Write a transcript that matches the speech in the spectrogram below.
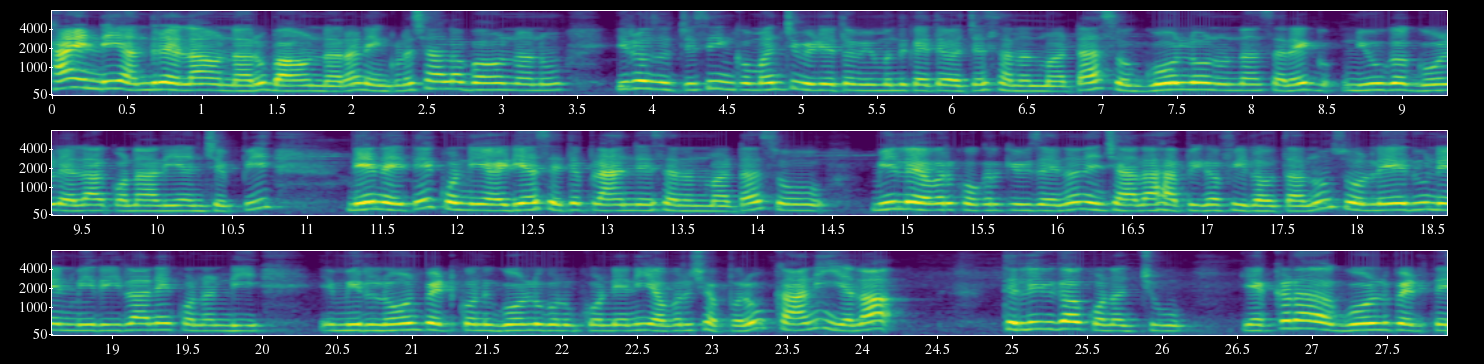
హాయ్ అండి అందరూ ఎలా ఉన్నారు? బాగున్నారా? నేను కూడా చాలా బాగున్నాను. ఈరోజు వచ్చేసి ఇంకో మంచి వీడియోతో మీ ముందుకైతే వచ్చేసానమాట సో గోల్డ్ లోన్ ఉన్నా సరే న్యూగా గోల్డ్ ఎలా కొనాలి అని చెప్పి నేనైతే కొన్ని ఐడియాస్ అయితే ప్లాన్ చేశానమాట సో మీలో ఎవరికొకరికి యూజ్ అయినా నేను చాలా హ్యాపీగా ఫీల్ అవుతాను. సో లేదు నేను మీరు ఇలానే కొనండి. మీరు లోన్ పెట్టుకొని గోల్డ్ కొనుక్కోండి అని ఎవరు చెప్పరు. కానీ ఎలా తెలివిగా కొనచ్చు? ఎక్కడ గోల్డ్ పెడితే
